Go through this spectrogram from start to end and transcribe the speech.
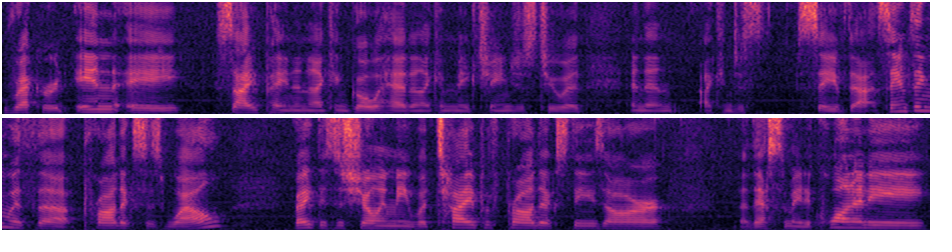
record in a side pane and I can go ahead and I can make changes to it and then I can just save that. Same thing with uh, products as well, right? This is showing me what type of products these are, uh, the estimated quantity,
